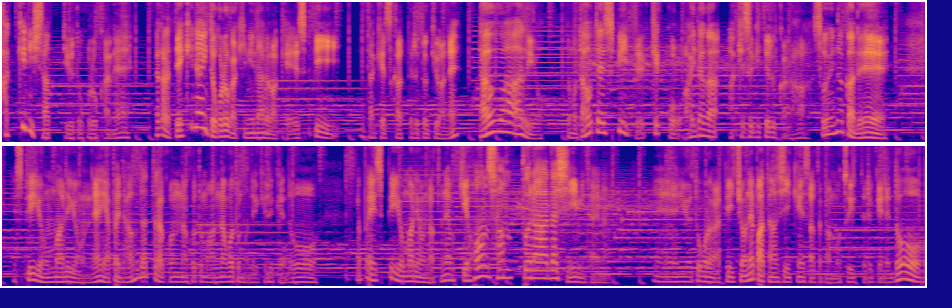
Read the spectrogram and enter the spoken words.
はっきりしたっていうところかね。だからできないところが気になるわけ。SP だけ使ってるときはね。DAW はあるよ。でも DAW と SP って結構間が空きすぎてるから、そういう中で SP404 ね、やっぱり DAW だったらこんなこともあんなこともできるけど、やっぱり SP404 だとね、基本サンプラーだし、みたいな、えーいうところがあって、一応ね、パターンシーケンサーとかもついてるけれど、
